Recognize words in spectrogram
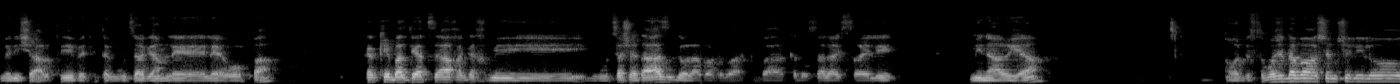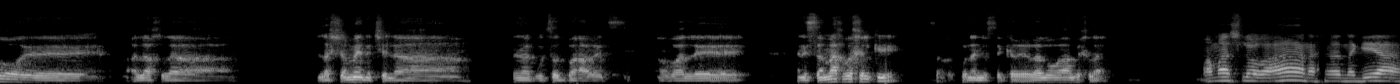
ונשארתי, הבאתי את הקבוצה גם לאירופה. גם קיבלתי הצעה אחר כך מקבוצה שהייתה אז גדולה בכדורסל הישראלי, מנהריה. אבל בסופו של דבר השם שלי לא אה, הלך ל, לשמנת של, הקבוצות בארץ, אבל uh, אני שמח בחלקי, סך הכל אני עושה קריירה לא רעה בכלל. ממש לא רעה, אנחנו עוד נגיע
